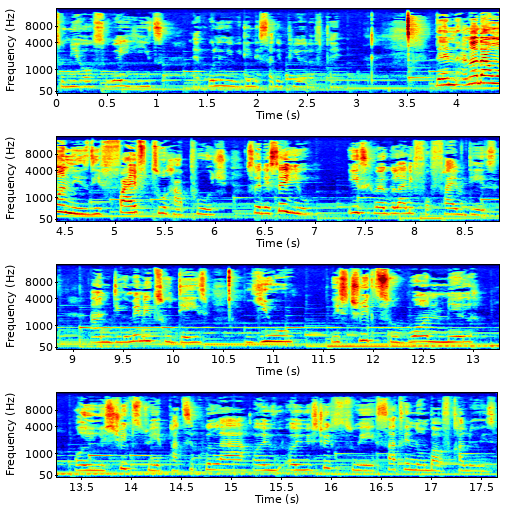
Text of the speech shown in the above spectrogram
to me also where you eat like only within a certain period of time. Then another one is the 5-2 approach. So they say you eat regularly for five days and the remaining two days you restrict to one meal or you restrict to a particular or you, or you restrict to a certain number of calories.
